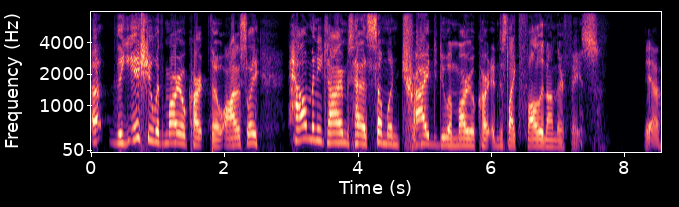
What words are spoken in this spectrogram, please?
uh, the issue with Mario Kart, though, honestly, how many times has someone tried to do a Mario Kart and just like fallen on their face? yeah.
